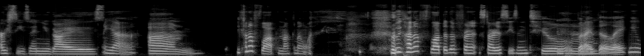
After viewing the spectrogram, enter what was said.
our season, you guys. Yeah. Um, We kind of flopped. I'm not gonna lie. we kind of flopped at the front start of season 2 but I Mhm. feel like we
